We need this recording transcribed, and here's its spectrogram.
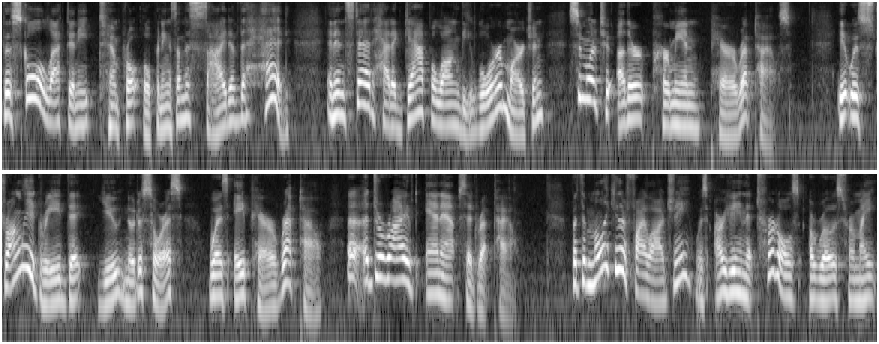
The skull lacked any temporal openings on the side of the head and instead had a gap along the lower margin similar to other Permian parareptiles. It was strongly agreed that Eunotosaurus was a parareptile, a derived anapsid reptile. But the molecular phylogeny was arguing that turtles arose from a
